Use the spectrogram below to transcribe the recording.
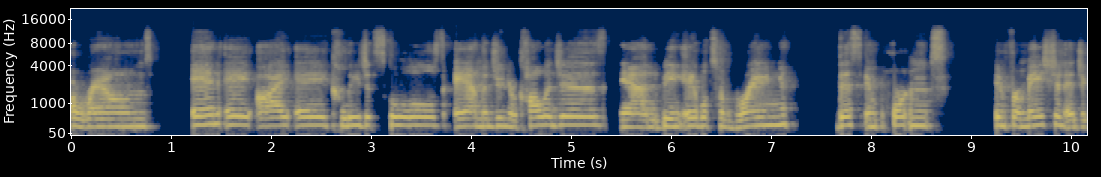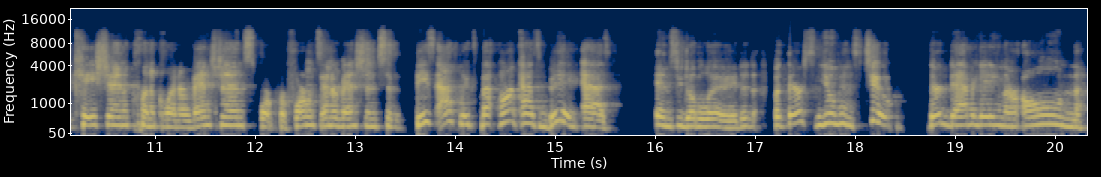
around NAIA collegiate schools and the junior colleges and being able to bring this important information, education, clinical intervention, sport performance intervention to these athletes that aren't as big as NCAA, but they're humans too. They're navigating their own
